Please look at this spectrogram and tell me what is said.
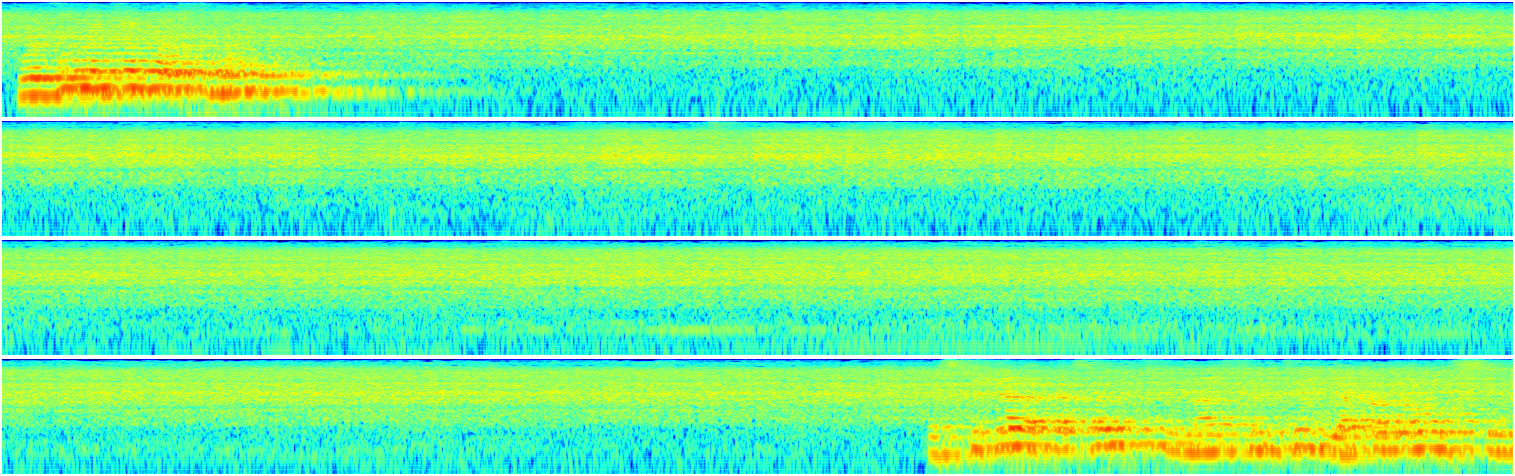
Pouvez-vous me dire votre nom? Est-ce qu'il y a la personne? M'a insulté il y a un an ici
